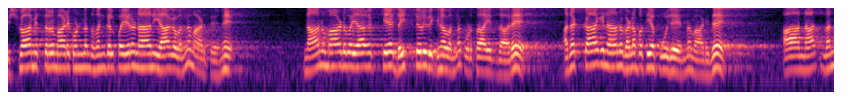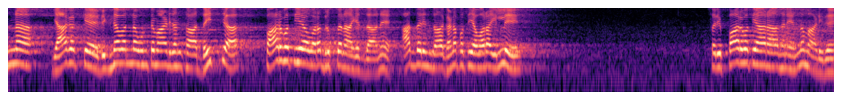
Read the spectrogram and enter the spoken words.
ವಿಶ್ವಾಮಿತ್ರರು ಮಾಡಿಕೊಂಡಂಥ ಸಂಕಲ್ಪ ಏನು? ನಾನು ಯಾಗವನ್ನು ಮಾಡ್ತೇನೆ. ನಾನು ಮಾಡುವ ಯಾಗಕ್ಕೆ ದೈತ್ಯರು ವಿಘ್ನವನ್ನು ಕೊಡ್ತಾ ಇದ್ದಾರೆ. ಅದಕ್ಕಾಗಿ ನಾನು ಗಣಪತಿಯ ಪೂಜೆಯನ್ನು ಮಾಡಿದೆ. ಆ ನನ್ನ ಯಾಗಕ್ಕೆ ವಿಘ್ನವನ್ನು ಉಂಟು ಮಾಡಿದಂತಹ ದೈತ್ಯ ಪಾರ್ವತಿಯವರ ದೃಪ್ತನಾಗಿದ್ದಾನೆ ಆದ್ದರಿಂದ ಗಣಪತಿಯವರ ಇಲ್ಲಿ ಸರಿ, ಪಾರ್ವತಿ ಆರಾಧನೆಯನ್ನು ಮಾಡಿದೆ.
